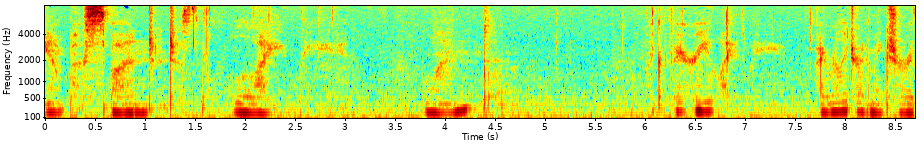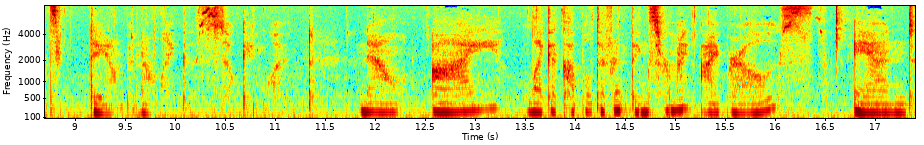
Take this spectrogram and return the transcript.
Damp sponge and just lightly blend. Like very lightly. I really try to make sure it's damp and not like soaking wet. Now I like a couple different things for my eyebrows. And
